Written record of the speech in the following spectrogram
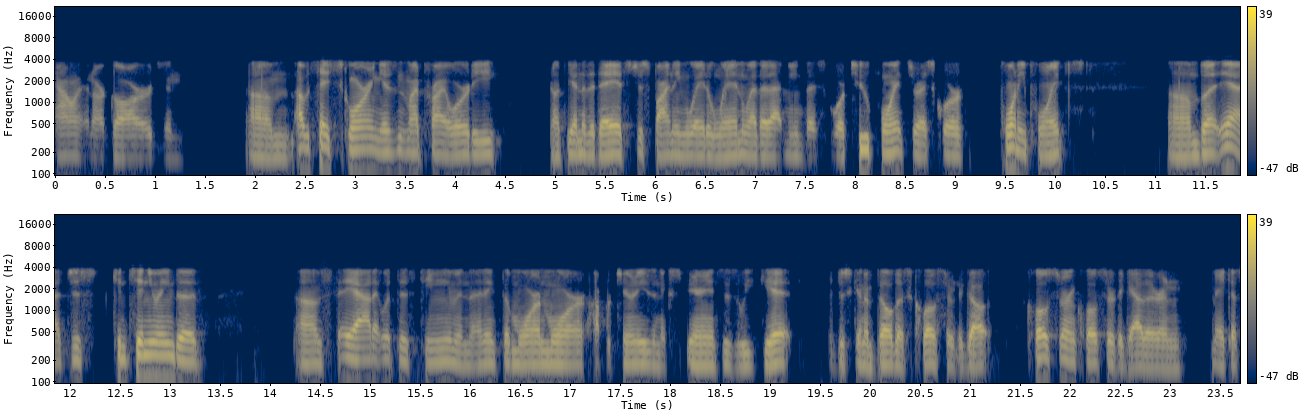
talent in our guards. And um, I would say scoring isn't my priority. You know, at the end of the day, it's just finding a way to win, whether that means I score two points or I score 20 points. Um, but yeah, just continuing to um, stay at it with this team. And I think the more and more opportunities and experiences we get are just going to build us closer to go closer and closer together and make us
